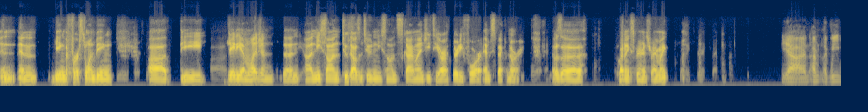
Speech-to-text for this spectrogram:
and and being the first one being uh, the JDM Legend, the uh, Nissan 2002 Nissan Skyline GTR 34 M Spec Noir. That was a quite an experience, right, Mike? Yeah, I'm like we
